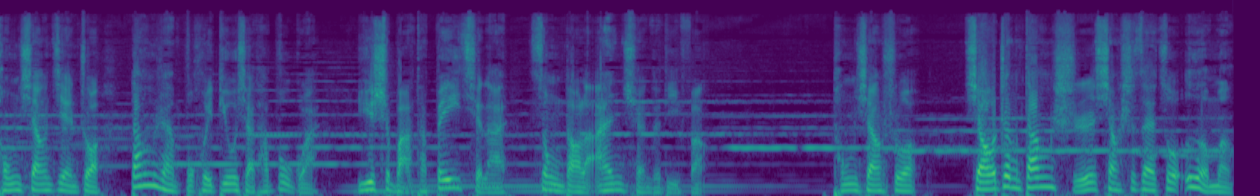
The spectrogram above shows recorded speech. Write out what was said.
同乡见状，当然不会丢下他不管，于是把他背起来送到了安全的地方。同乡说，小郑当时像是在做噩梦，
